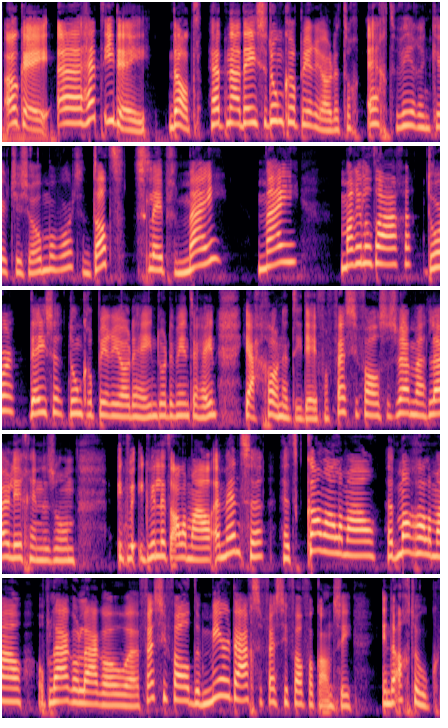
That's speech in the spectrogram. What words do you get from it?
Oké, eh, het idee dat het na deze donkere periode toch echt weer een keertje zomer wordt. Dat sleept mij, mij, Marilotte Hagen door deze donkere periode heen, door de winter heen. Ja, gewoon het idee van festivals, zwemmen, lui liggen in de zon. Ik, ik wil het allemaal. En mensen, het kan allemaal, het mag allemaal op Lago Lago eh, Festival, de meerdaagse festivalvakantie in de Achterhoek.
